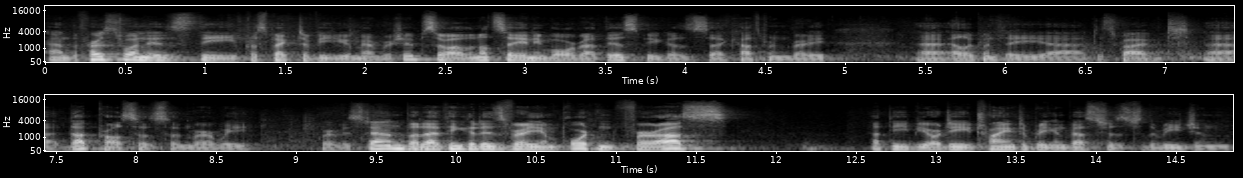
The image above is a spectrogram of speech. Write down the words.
and the first one is the prospective EU membership. So I will not say any more about this because uh, Catherine very uh, eloquently uh, described uh, that process and where we, where we stand. But I think it is very important for us at the EBRD trying to bring investors to the region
